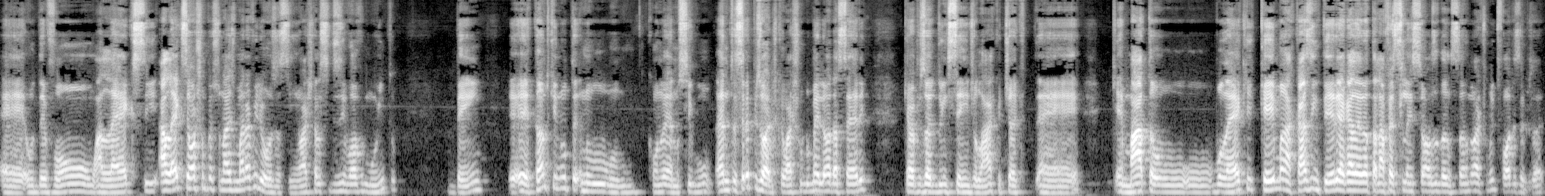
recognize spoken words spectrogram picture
é, o Devon, Alex. Alex eu acho um personagem maravilhoso, assim. Eu acho que ela se desenvolve muito bem. É, tanto que no, no, quando é no segundo, é no terceiro episódio que eu acho o melhor da série, que é o episódio do incêndio lá, que o Chuck é, que mata o, o, moleque, queima a casa inteira e a galera tá na festa silenciosa dançando. Eu acho muito foda esse episódio.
